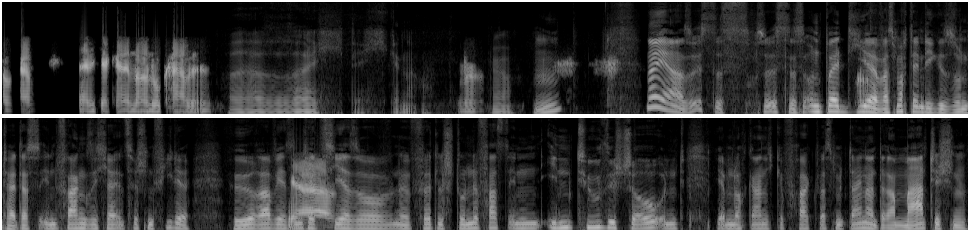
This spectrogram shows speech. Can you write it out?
schon kann, lerne ich ja keine neuen Vokabeln. Äh, Richtig, genau. Ne? Ja. Hm? Naja, so ist es. So ist es. Und bei dir, was macht denn die Gesundheit? Das fragen sich ja inzwischen viele Hörer. Wir sind Ja. jetzt hier so eine Viertelstunde fast in Into the Show und wir haben noch gar nicht gefragt, was mit deiner dramatischen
